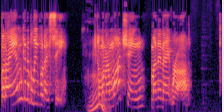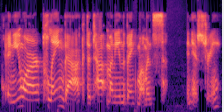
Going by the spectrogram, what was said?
but I am going to believe what I see. Mm. And when I'm watching Monday Night Raw, and you are playing back the top Money in the Bank moments in history,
